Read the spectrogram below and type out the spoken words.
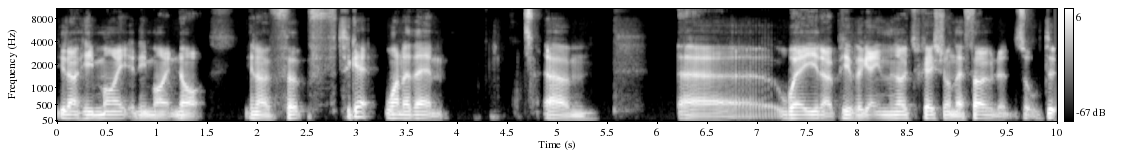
you know, he might and he might not. You know, for, f to get one of them, um, uh, where you know people are getting the notification on their phone and sort of do,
